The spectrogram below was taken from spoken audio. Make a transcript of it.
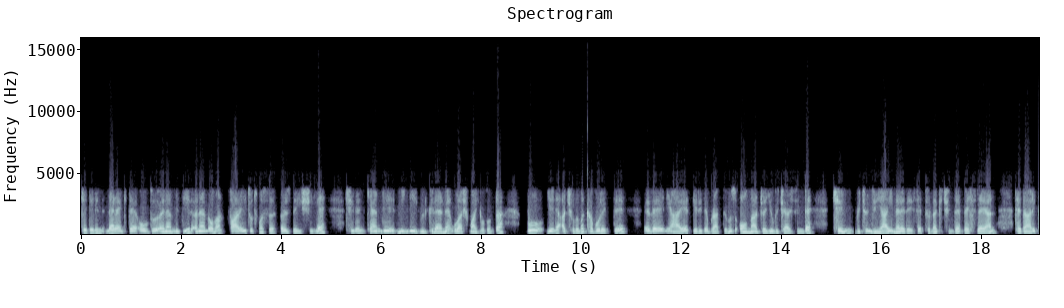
kedinin ne renkte olduğu önemli değil, önemli olan fareyi tutması özdeyişiyle Çin'in kendi milli ülkelerine ulaşma yolunda bu yeni açılımı kabul etti. Ve nihayet geride bıraktığımız onlarca yıl içerisinde Çin bütün dünyayı neredeyse tırnak içinde besleyen, tedarik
